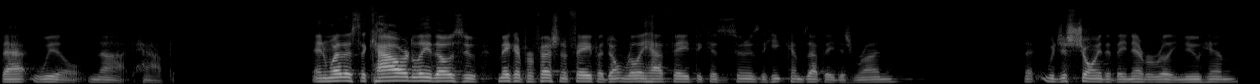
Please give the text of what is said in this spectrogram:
That will not happen. And whether it's the cowardly, those who make a profession of faith but don't really have faith because as soon as the heat comes up, they just run. That we're just showing that they never really knew him.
